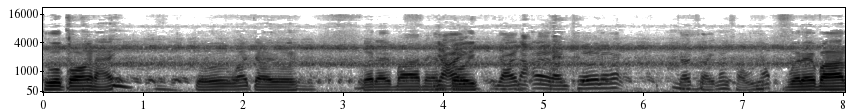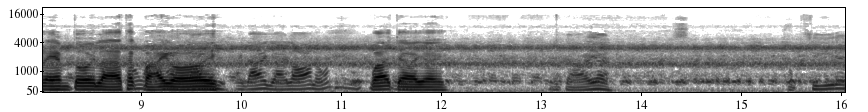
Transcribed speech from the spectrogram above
thua con hồi nãy. Trời ơi quá trời rồi. Vừa đây ba anh em tôi dạy đặt đây làm thơ đó. Cái chạy nó sậu nhóc vừa đây ba anh em tôi là thất bại rồi. anh đó dạy lo nữa. Quá trời rồi. Trời ơi. Học xí đấy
